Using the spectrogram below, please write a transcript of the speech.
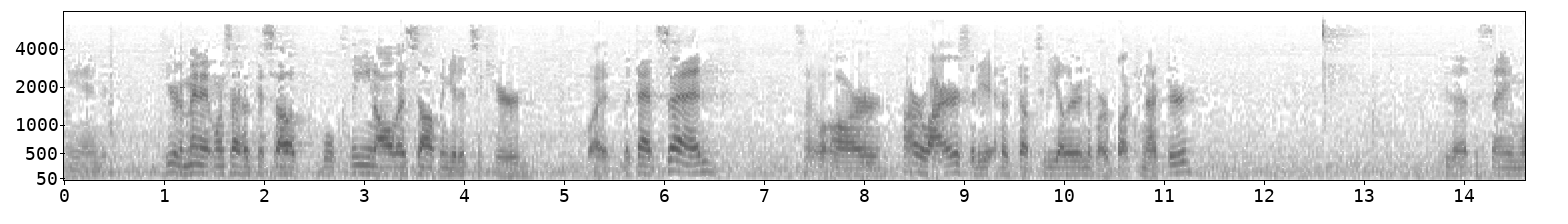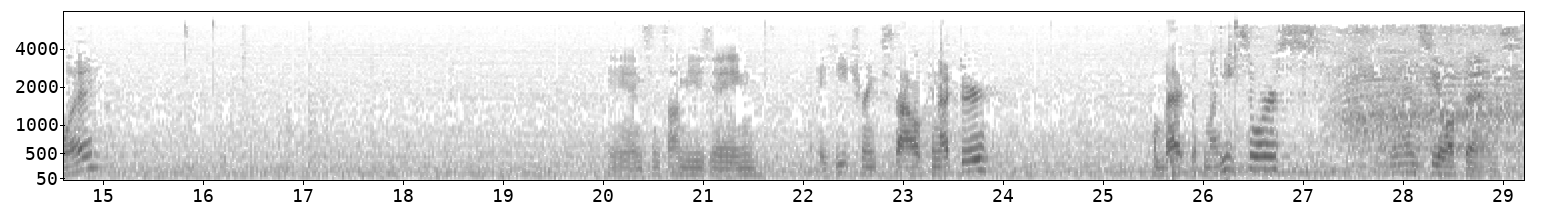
And here in a minute, once I hook this up, we'll clean all this up and get it secured. But with that said, so our power wire is going to get hooked up to the other end of our butt connector. Do that the same way. And since I'm using a heat shrink style connector, come back with my heat source and seal up the ends.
